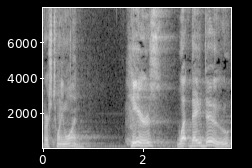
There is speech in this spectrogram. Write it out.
Verse 21 Here's what they do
